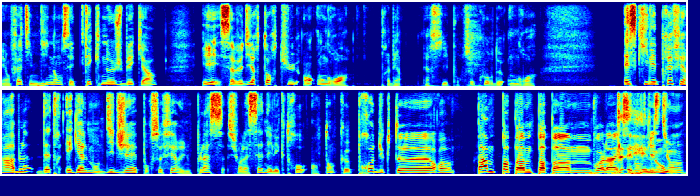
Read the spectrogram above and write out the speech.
Et en fait il me dit non, c'est Techneujbeka et ça veut dire tortue en hongrois. Très bien, merci pour ce cours de hongrois. Est-ce qu'il est préférable d'être également DJ pour se faire une place sur la scène électro en tant que producteur Pam pam pam pam pam. Voilà, excellente non. question.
